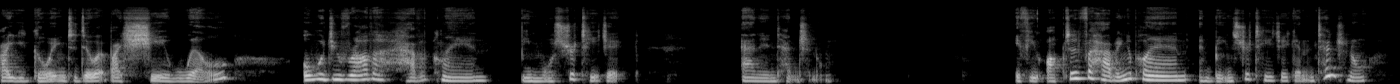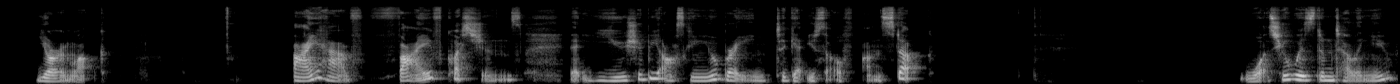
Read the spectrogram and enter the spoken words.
Are you going to do it by sheer will, or would you rather have a plan, be more strategic, and intentional? If you opted for having a plan and being strategic and intentional, you're in luck. I have five questions that you should be asking your brain to get yourself unstuck. What's your wisdom telling you?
